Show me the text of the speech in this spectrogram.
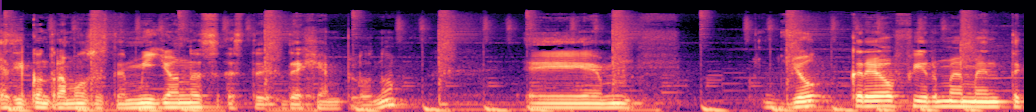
así encontramos este millones este, de ejemplos, ¿no? Em, yo creo firmemente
